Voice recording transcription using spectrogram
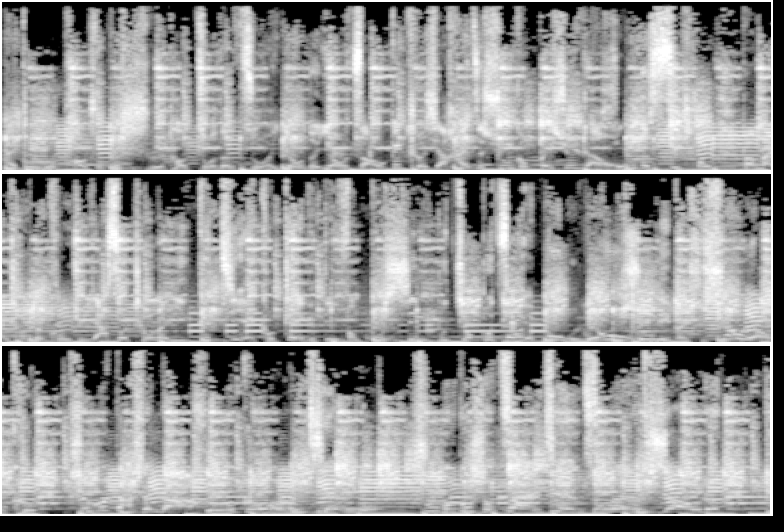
还不如抛出个。石头左的左，右的右，早该扯下孩子胸口被血染红的丝绸，把漫长的恐惧压缩成了一个借口。这个地方不新不旧，不走也不留。兄弟本是逍遥客，什么大山大河，哥们没见过。说过多少再见，从来都笑着。第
